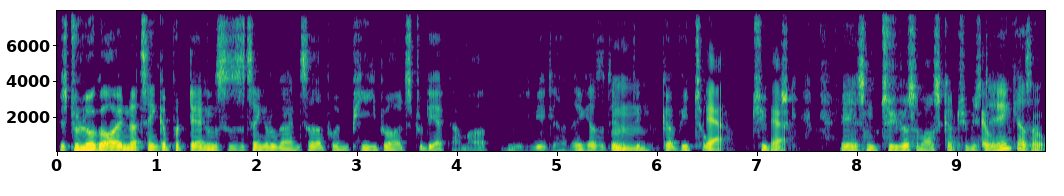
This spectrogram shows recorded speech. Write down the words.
hvis du lukker øjnene og tænker på dannelse, så tænker du garanteret på en pibe og et studerkammer i virkeligheden, ikke? Altså, det, Mm. det gør vi to Ja, typisk. Ja. Øh, sådan typer, som også gør typisk Jo, det, ikke? Altså, jo.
